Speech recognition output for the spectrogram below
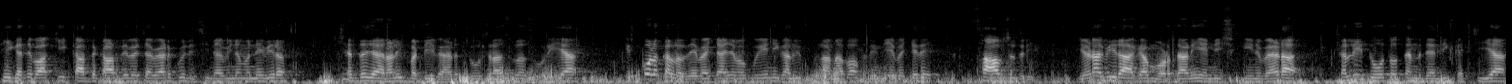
ਠੀਕ ਹੈ ਤੇ ਬਾਕੀ ਕੱਦ ਕਾੜ ਦੇ ਵਿੱਚ ਆ ਵੈੜ ਕੋਈ ਲਿੱਸੀ ਨਵੀਂ ਨਾ ਮੰਨੇ ਵੀਰ। ਜਿੰਦ ਜਾਣ ਵਾਲੀ ਵੱਡੀ ਵੈੜ ਦੂਸਰਾ ਸੂਆ ਸੂਰੀ ਆ। ਇੱਕੋ ਕਲਰ ਦੇ ਵਿੱਚ ਆ ਜਿਵੇਂ ਕੋਈ ਇਹ ਨਹੀਂ ਗੱਲ ਵੀ ਫਲਾਣਾ ਭੱਫ ਦਿੰਦੀ ਹੈ ਵਿੱਚ ਇਹਦੇ ਸਾਫ਼ ਸੁਥਰੀ। ਜਿਹੜਾ ਵੀਰ ਆ ਗਿਆ ਮੁੜਦਾ ਨਹੀਂ ਇੰਨੀ ਸ਼ਕੀਨ ਵੈੜ ਆ। ਕੱਲੀ ਦੋ ਤੋਂ ਤਿੰਨ ਦਿਨ ਦੀ ਕੱਚੀ ਆ।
